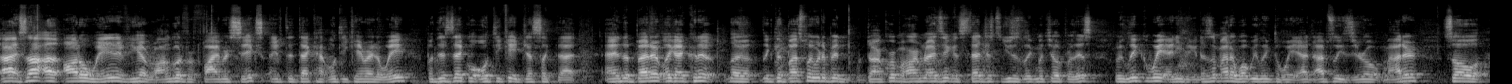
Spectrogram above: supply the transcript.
uh, it's not an auto win if you get Rhongo for five or six if the deck can OTK right away, but this deck will OTK just like that. And the better, like I could have, the, like the best way would have been Dark Room harmonizing instead, just use link material for this. We link away anything. It doesn't matter what we linked away. Absolutely zero matter. So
